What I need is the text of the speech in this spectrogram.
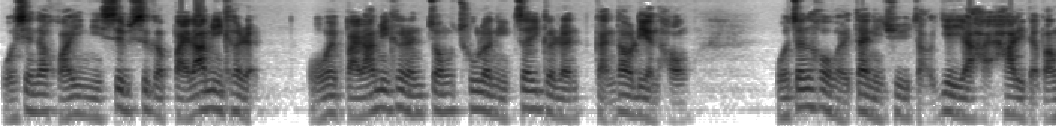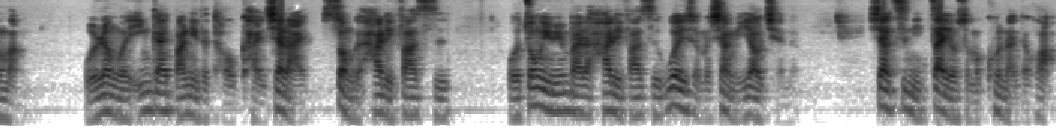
我现在怀疑你是不是个百拉密克人。我为百拉密克人中出了你这一个人感到脸红。我真后悔带你去找叶亚海哈里的帮忙。我认为应该把你的头砍下来送给哈里发斯。我终于明白了哈里发斯为什么向你要钱了。下次你再有什么困难的话，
